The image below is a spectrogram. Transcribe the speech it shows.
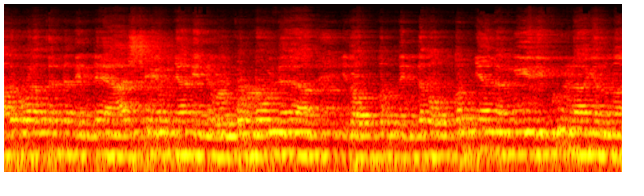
അതുപോലെ തന്നെ നിന്റെ ആശയം ഞാൻ എന്നെ ഉൾക്കൊള്ളൂല ഇതൊന്നും നിന്റെതൊന്നും ഞാൻ അംഗീകരിക്കില്ല എന്ന്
